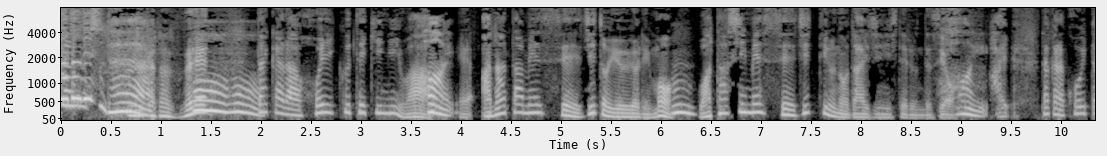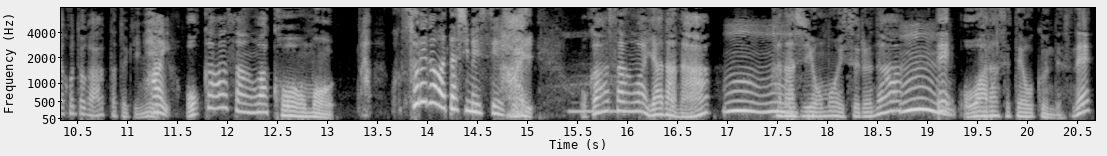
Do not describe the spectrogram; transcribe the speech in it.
方ですね。言い方ですね。うんうんだから保育的には、はい。えあなたメッセージというよりも、うん。私メッセージっていうのを大事にしてるんですよ。はい。だからこういったことがあった時に、はい。お母さんはこう思う。あ、それが私メッセージ。はい。お母さんは嫌だな、うんうん、悲しい思いするな、うんで終わらせておくんですね。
